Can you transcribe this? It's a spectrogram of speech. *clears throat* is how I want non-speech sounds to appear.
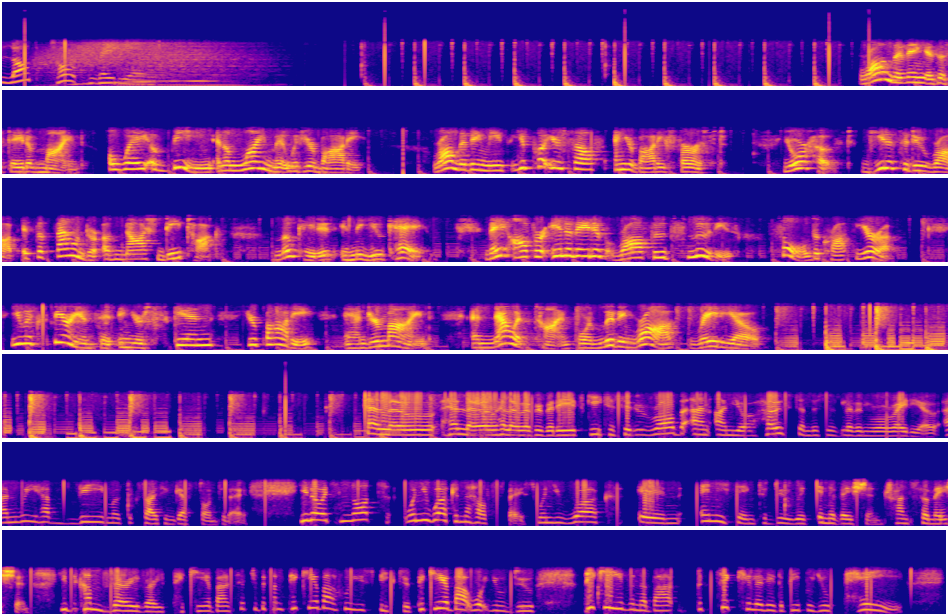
Blog Talk Radio. Raw living is a state of mind, a way of being in alignment with your body. Raw living means you put yourself and your body first. Your host, Geeta Sidhu-Robb, is the founder of Nosh Detox, located in the UK. They offer innovative raw food smoothies sold across Europe. You experience it in your skin, your body, and your mind. And now it's time for Living Raw Radio. Hello, hello, hello, everybody. It's Geeta Sidhu-Robb, and I'm your host, and this is Living Raw Radio. And we have the most exciting guest on today. You know, it's not when you work in the health space, when you work in anything to do with innovation, transformation, you become very, very picky about it. You become picky about who you speak to, picky about what you do, picky even about particularly the people you pay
